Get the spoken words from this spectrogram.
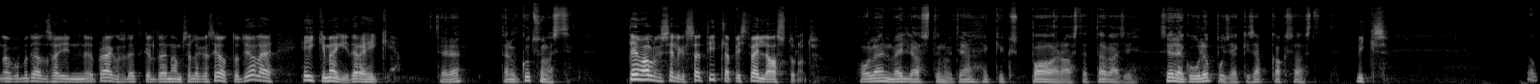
nagu ma teada sain, praegusel hetkel ta enam sellega seotud ei ole. Heiki Mägi, tere Heiki! tere, tänud kutsumast! teeme alguses selgeks, sa oled FitLabist välja astunud? olen välja astunud jah, äkki üks paar aastat tagasi. selle kuu lõpus äkki saab kaks aastat. miks? No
